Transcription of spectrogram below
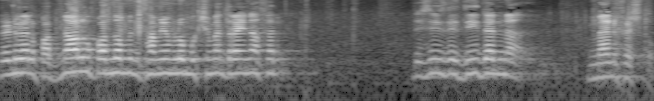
రెండు వేల పద్నాలుగు పంతొమ్మిది సమయంలో ముఖ్యమంత్రి అయినా సరే this is the the then manifesto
